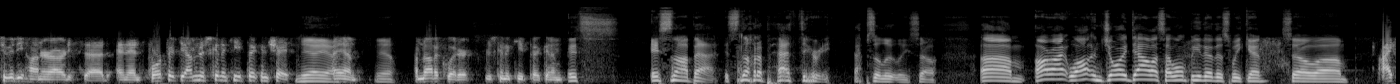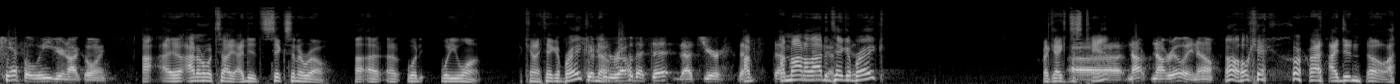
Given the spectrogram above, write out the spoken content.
250 Hunter. I already said, and then 450. I'm just going to keep picking Chase. Yeah, yeah. I am. Yeah. I'm not a quitter. I'm just going to keep picking him. It's it's not bad. It's not a bad theory. Absolutely. So, um, all right. Well, enjoy Dallas. I won't be there this weekend. So, um, I can't believe you're not going. I, I, I don't know what to tell you. I did six in a row. Uh, uh, uh, what What do you want? Can I take a break or no? in a row. That's it. That's your. That's, I'm, that's I'm not allowed to take a break. Like I just can't. Uh, not not really. No. Oh, okay. All right. I didn't know. I,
